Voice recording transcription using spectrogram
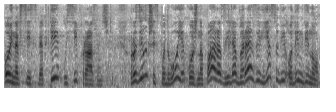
ой на всі святки, усі празднички. Розділившись по двоє, кожна пара з гілля берези в'є собі один вінок,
